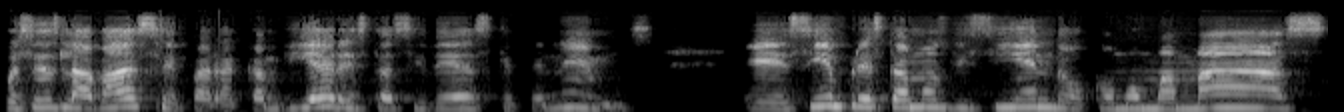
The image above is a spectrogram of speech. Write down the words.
pues es la base para cambiar estas ideas que tenemos. Eh, siempre estamos diciendo como mamás,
